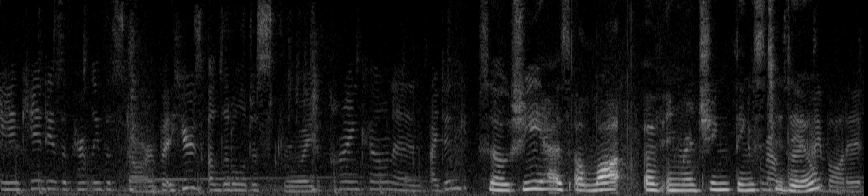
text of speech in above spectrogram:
and Candy is apparently the star. But here's a little destroyed pine cone, and I didn't get So she has a lot of enriching things to outside. I do. bought it.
